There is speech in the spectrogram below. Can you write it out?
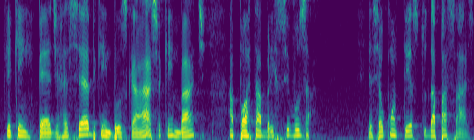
Porque quem pede, recebe, quem busca, acha, quem bate, a porta abrir-se-vos-á. Esse é o contexto da passagem.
